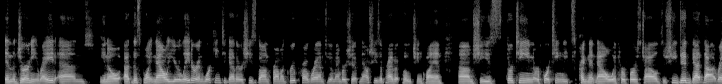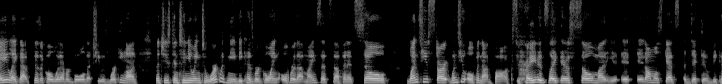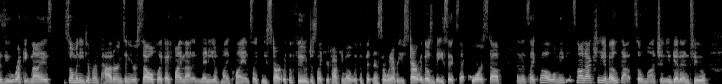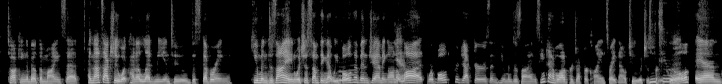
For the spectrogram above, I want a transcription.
in the journey, right? And, you know, at this point now, a year later and working together, she's gone from a group program to a membership. Now she's a private coaching client. Um, she's 13 or 14 weeks pregnant now with her first child. So she did get that, right? Like that physical, whatever goal that she was working on. But she's continuing to work with me because we're going over that mindset stuff. And it's so, once you start once you open that box right it's like there's so much it it almost gets addictive because you recognize so many different patterns in yourself like i find that in many of my clients like we start with the food just like you're talking about with the fitness or whatever you start with those basics that core stuff and it's like well well maybe it's not actually about that so much and you get into talking about the mindset and that's actually what kind of led me into discovering human design, which is something that we both have mm-hmm. been jamming on yes. a lot. We're both projectors in human design. We seem to have a lot of projector clients right now too, which is Me pretty too. cool. And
